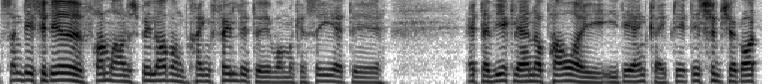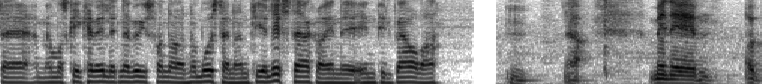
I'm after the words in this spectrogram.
sådan decideret fremragende spil op omkring feltet, øh, hvor man kan se, at, øh, at der virkelig er noget power i, i det angreb. Det, det synes jeg godt, at man måske kan være lidt nervøs for, når, når modstanderen bliver lidt stærkere, end, øh, end Bilbao var. Mm, ja, men øh, og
